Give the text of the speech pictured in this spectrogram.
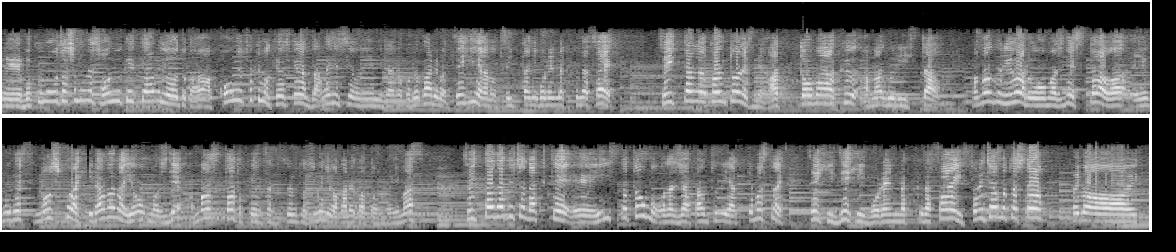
えー、僕も私もね、そういう経験あるよとか、こういう時も気をつけないとダメですよね、みたいなことがあれば、ぜひ、あの、ツイッターにご連絡ください。ツイッターのアカウントはですね、アットマーク、アマグリスター。ハマグリはローマ字で、スターは英語です。もしくはひらがな4文字で、アマスターと検索するとすぐにわかるかと思います。ツイッターだけじゃなくて、え、インスタ等も同じアカウントでやってますので、ぜひぜひご連絡ください。それじゃあまた明日バイバーイ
